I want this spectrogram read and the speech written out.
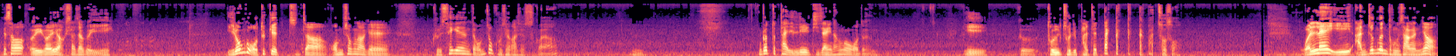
그래서 의거의 역사적 의의. 이런 거 어떻게 진짜 엄청나게 그 새기는데 엄청 고생하셨을 거야? 음. 이것도 다 일일이 디자인 한 거거든. 이 그 돌 조립할 때 딱딱딱딱 맞춰서 원래 이 안중근 동상은요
